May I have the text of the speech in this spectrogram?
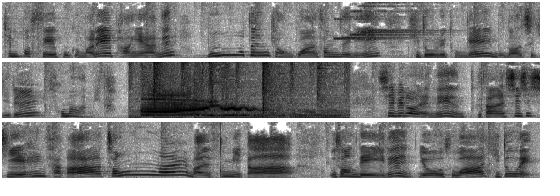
캠퍼스의 보그마를 방해하는 모든 견고한 성들이 기도를 통해 무너지기를 소망합니다. 11월에는 부산 CCC의 행사가 정말 많습니다. 우선 내일은 여호수아 기도회,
